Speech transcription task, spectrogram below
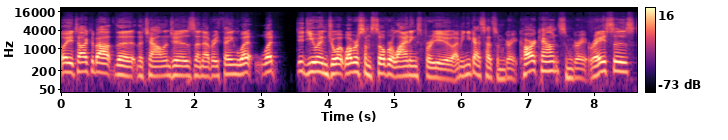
Well, you talked about the the challenges and everything. What what did you enjoy? What were some silver linings for you? I mean, you guys had some great car counts, some great races,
